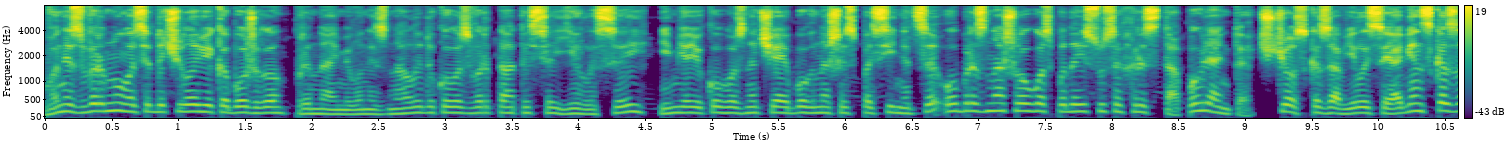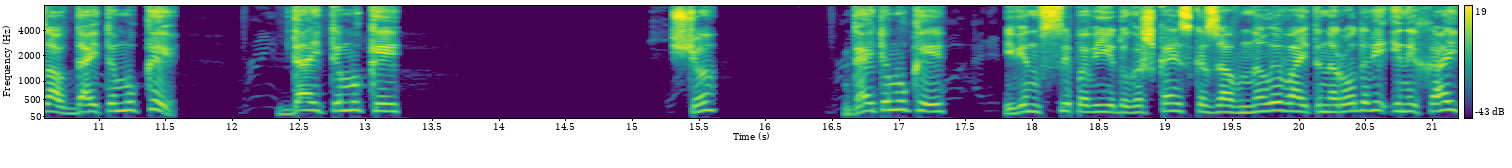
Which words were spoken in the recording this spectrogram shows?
Вони звернулися до чоловіка Божого, принаймні вони знали, до кого звертатися. Єлисей, ім'я якого означає Бог наше спасіння, це образ нашого Господа Ісуса Христа. Погляньте, що сказав Єлисей, а він сказав: Дайте муки, дайте муки. Що? Дайте муки. І він всипав її до горшка і сказав: Наливайте народові, і нехай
